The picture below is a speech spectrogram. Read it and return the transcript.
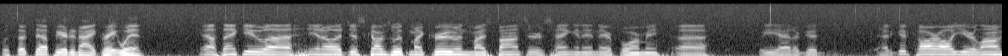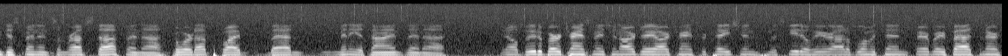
was hooked up here tonight. Great win. Yeah, thank you. Uh, you know, it just comes with my crew and my sponsors hanging in there for me. Uh, we had a good had a good car all year long, just been in some rough stuff and uh, tore it up quite bad many a times. And uh, you know, Buda Bird Transmission, RJR Transportation, Mosquito here out of Bloomington, Fairbury Fastener,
